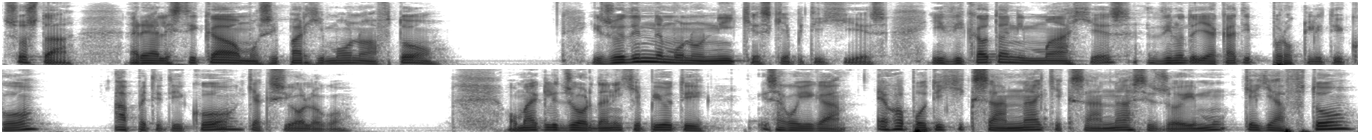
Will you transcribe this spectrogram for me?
Σωστά. Ρεαλιστικά όμως υπάρχει μόνο αυτό. Η ζωή δεν είναι μόνο νίκες και επιτυχίες, ειδικά όταν οι μάχες δίνονται για κάτι προκλητικό, απαιτητικό και αξιόλογο. Ο Μάικλ Τζόρνταν είχε πει ότι, εισαγωγικά, έχω αποτύχει ξανά και ξανά στη ζωή μου και γι' αυτό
